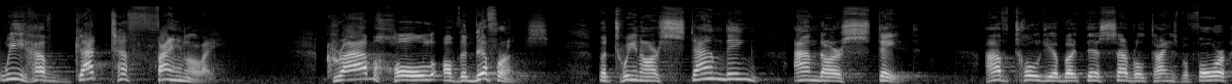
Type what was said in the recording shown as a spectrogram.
We have got to finally grab hold of the difference between our standing and our state. I've told you about this several times before,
